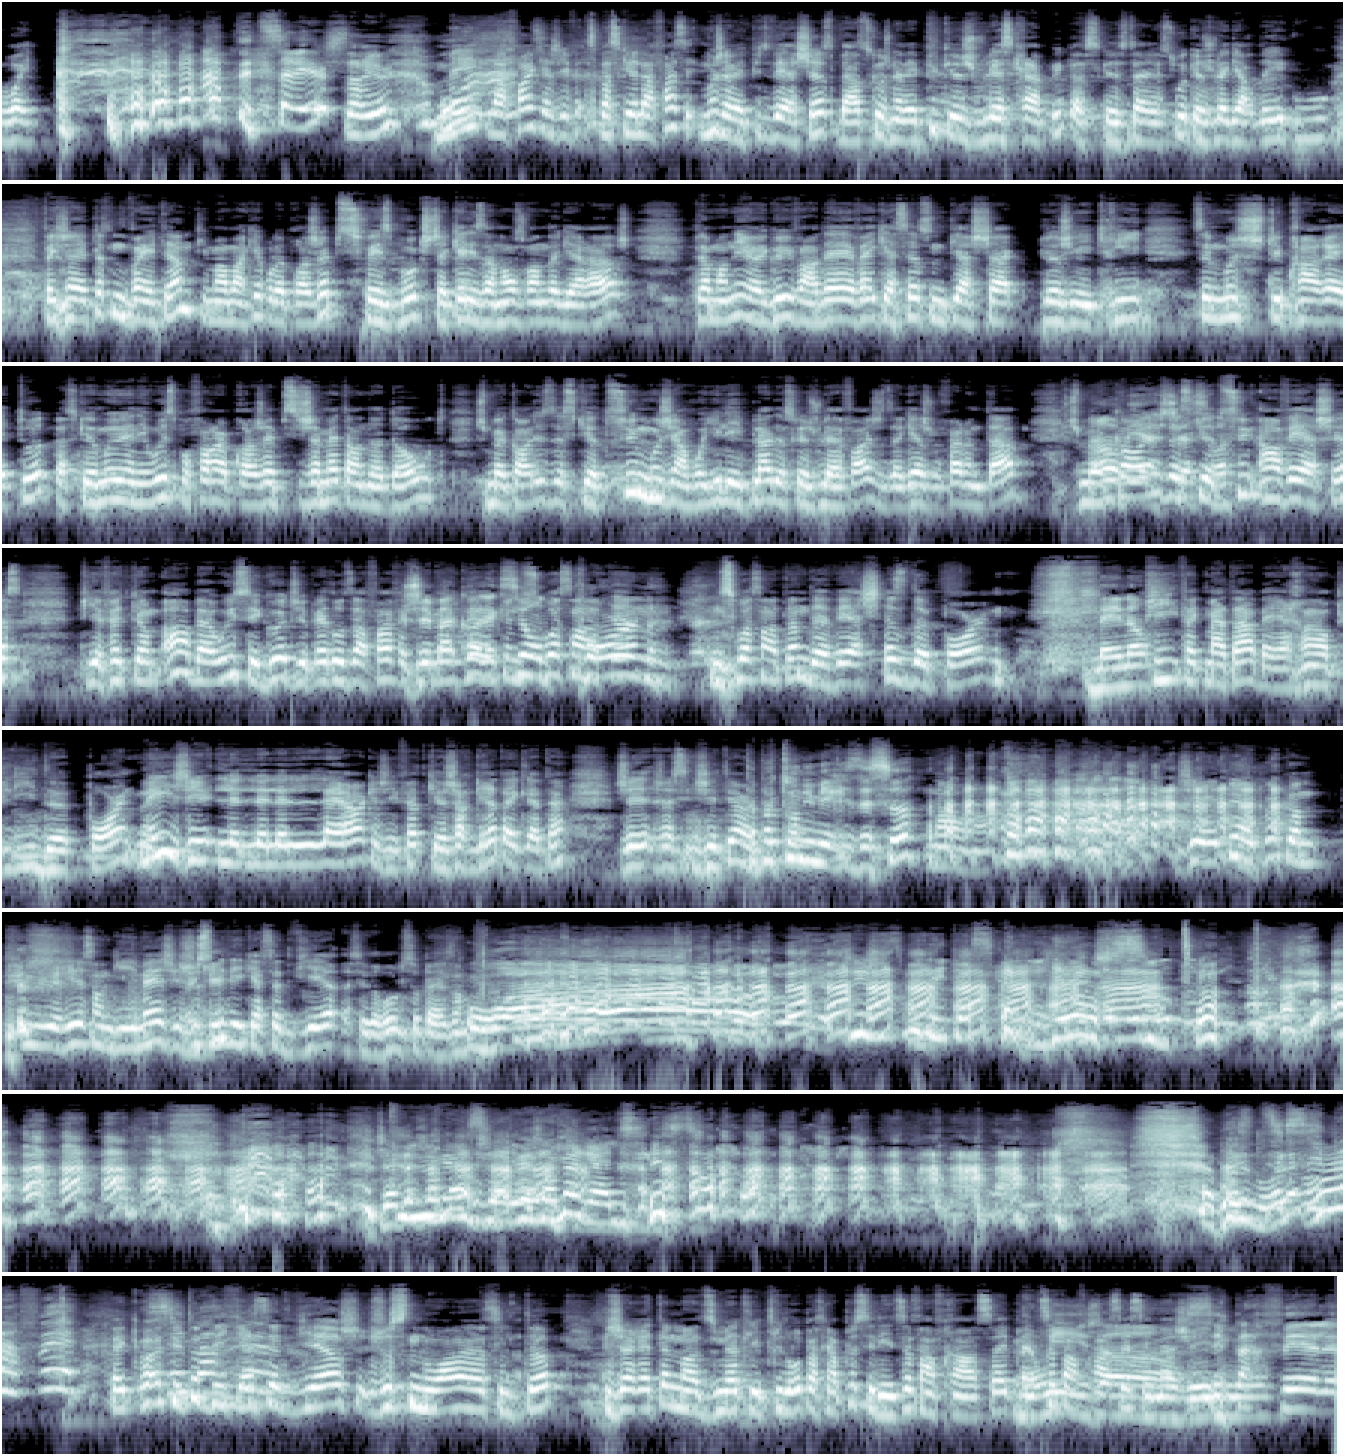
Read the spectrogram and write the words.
Oui. T'es sérieux? Sérieux? Mais l'affaire que j'ai fait, c'est parce que l'affaire, c'est, moi, j'avais plus de VHS, ben, en tout cas, je n'avais plus que je voulais scraper parce que c'était soit que je voulais garder ou, fait que j'en avais peut-être une vingtaine, puis il m'en manquait pour le projet, puis sur Facebook, je checkais les annonces vente de garage. Puis à un moment donné, un gars, il vendait 20 cassettes, une pièce chaque. Puis là, j'ai écrit, tu sais, moi, je t'y prendrais toutes parce que moi, anyway, c'est pour faire un projet, puis si jamais t'en as d'autres, je me calisse de ce qu'il y a dessus. Moi, j'ai envoyé les plans de ce que je voulais faire. Je disais, gars, je veux faire une table. Je me calisse de ce qu'il y a dessus en VHS. Puis il a fait comme, ah, ben oui, c'est good, j'ai plein d'autres affaires. J'ai ma collection soixantaine-. Une soixantaine de VHS de porn. Mais non. Puis, fait que ma table est remplie de porn. Mais j'ai, le- le- le- l'erreur que j'ai faite, que je regrette avec le temps, j'ai, été un T'as peu pas tout comme- numérisé ça? Non, non. j'ai été un peu comme puriste, entre guillemets. J'ai juste mis des cassettes vierges. C'est drôle, ça, par exemple. Wow! J'ai juste mis des cassettes vierges le top. j'avais jamais, j'avais jamais réalisé ça. Ah, voilà. C'est parfait! Fait que, ouais, c'est toutes des cassettes vierges, juste noires sur le top. Puis j'aurais tellement dû mettre les plus drôles parce qu'en plus, c'est des titres en français. Puis Ben les titres en français, c'est magique. C'est là. parfait, là.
